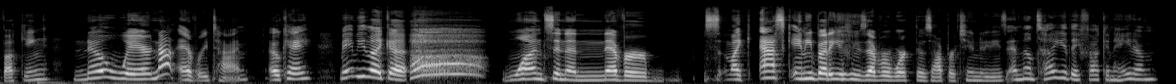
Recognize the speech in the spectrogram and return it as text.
Fucking nowhere. Not every time Okay? Maybe like a once in a never like ask anybody who's ever worked those opportunities and they'll tell you they fucking hate them.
